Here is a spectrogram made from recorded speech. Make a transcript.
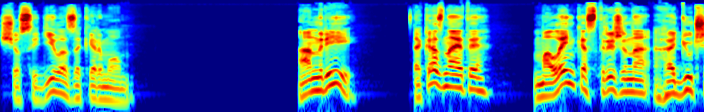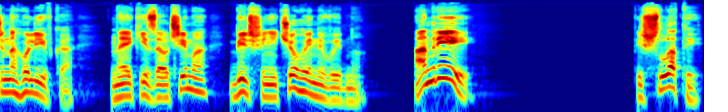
що сиділа за кермом. Анрі, така, знаєте, маленька стрижена гадючина голівка, на якій за очима більше нічого й не видно. Андрій! Пішла ти,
